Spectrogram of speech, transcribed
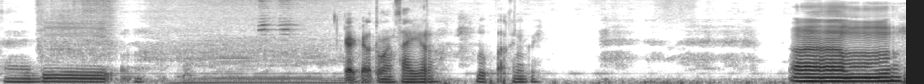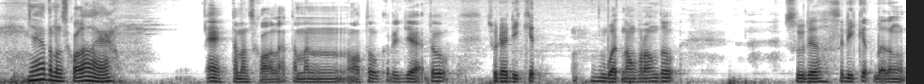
Tadi gara-gara tukang sayur lupa kan gue. Um, ya teman sekolah lah ya. Eh teman sekolah teman waktu kerja tuh sudah dikit buat nongkrong tuh. Sudah sedikit banget.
